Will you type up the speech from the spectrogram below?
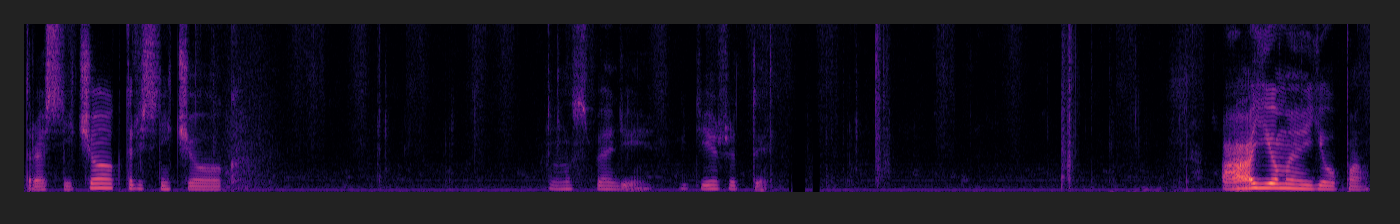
Тростничок, тростничок. Господи, где же ты? А, ё-моё, я упал.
